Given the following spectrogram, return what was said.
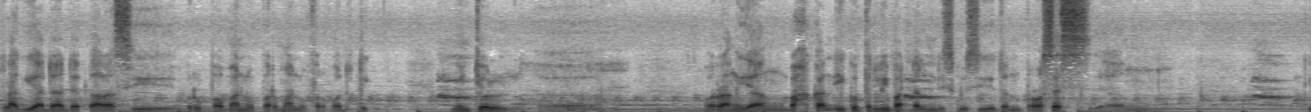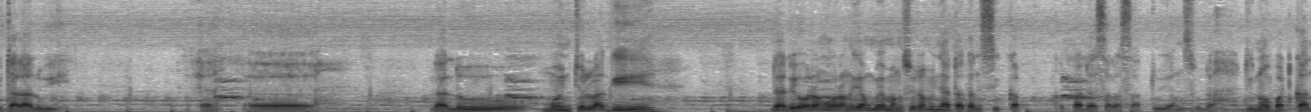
lagi ada deklarasi berupa manuver-manuver politik. Muncul uh, orang yang bahkan ikut terlibat dalam diskusi dan proses yang kita lalui. Ya, uh, lalu muncul lagi dari orang-orang yang memang sudah menyatakan sikap kepada salah satu yang sudah dinobatkan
